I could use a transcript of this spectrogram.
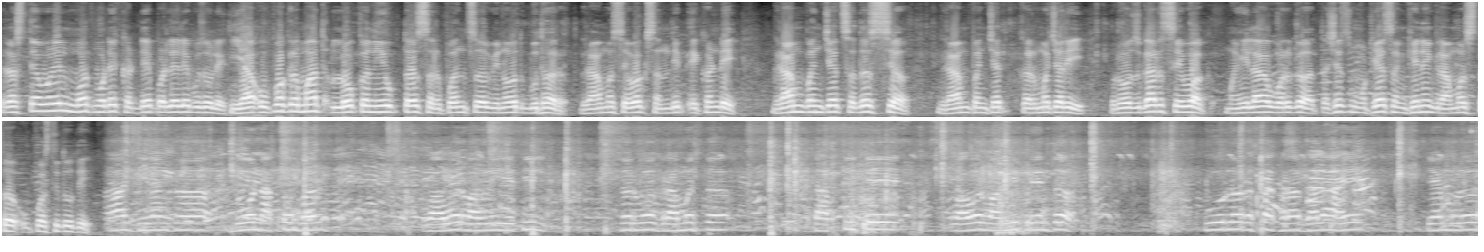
रस्त्यावरील मोठमोठे खड्डे पडलेले बुजवले. या उपक्रमात लोकनियुक्त सरपंच विनोद बुधर ग्रामसेवक संदीप एखंडे ग्रामपंचायत सदस्य ग्रामपंचायत कर्मचारी रोजगार सेवक महिला वर्ग तसेच मोठ्या संख्येने ग्रामस्थ उपस्थित होते. आज दिनांक दोन ऑक्टोंबर वावर वांगणी येथील सर्व ग्रामस्थ दाप्ती ते वावर वांगणीपर्यंत पूर्ण रस्ता खराब झाला आहे. त्यामुळं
